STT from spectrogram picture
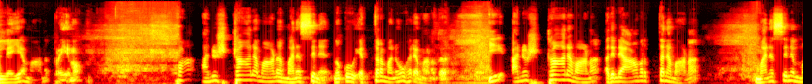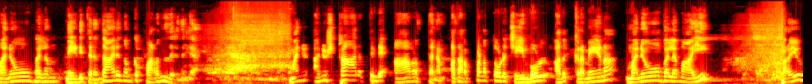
ലയമാണ് പ്രേമം. അപ്പൊ അനുഷ്ഠാനമാണ് മനസ്സിന്. നോക്കൂ എത്ര മനോഹരമാണത്. ഈ അനുഷ്ഠാനമാണ് അതിന്റെ ആവർത്തനമാണ് മനസ്സിന് മനോബലം നേടിത്തരുന്നത്. ഇതാരും നമുക്ക് പറഞ്ഞു തരുന്നില്ല. മനു അനുഷ്ഠാനത്തിന്റെ ആവർത്തനം അത് അർപ്പണത്തോടെ ചെയ്യുമ്പോൾ അത് ക്രമേണ മനോബലമായി പറയൂ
